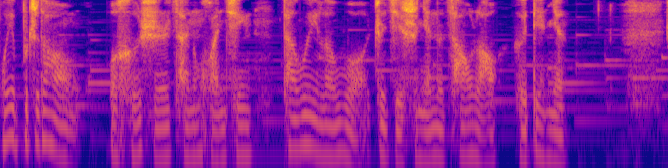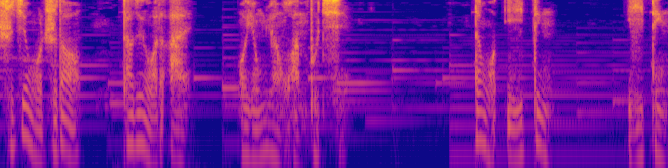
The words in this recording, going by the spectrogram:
我也不知道，我何时才能还清他为了我这几十年的操劳和惦念？实际我知道，他对我的爱，我永远还不起。但我一定，一定。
